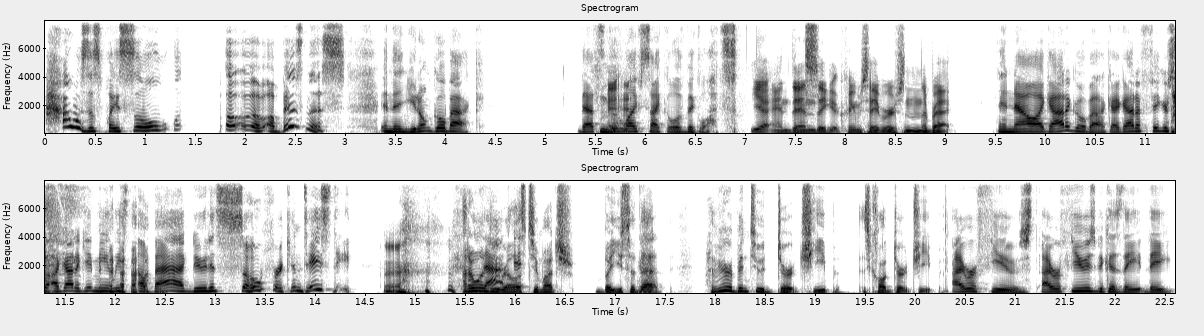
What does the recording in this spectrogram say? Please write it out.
How is this place so a, a, a business? And then you don't go back. That's the Yeah. life cycle of Big Lots. Yeah, and then they get creme savers and they're back. And now I gotta go back. I gotta figure. So I gotta get me at least a bag, dude. It's so freaking tasty. I don't want to That derail us too much, but you said Go that. Have you ever been to a Dirt Cheap? It's called Dirt Cheap. I refused. I refused because they they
